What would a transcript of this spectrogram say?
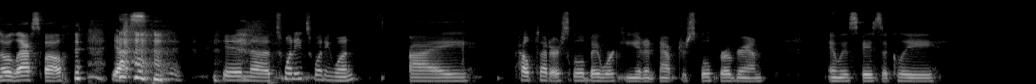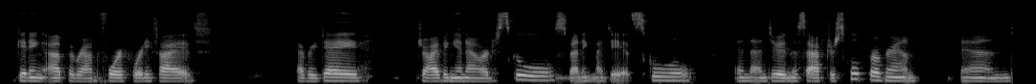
Oh last fall. Yes. In uh, 2021 i helped out our school by working in an after school program and was basically getting up around 4.45 every day driving an hour to school spending my day at school and then doing this after school program. And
